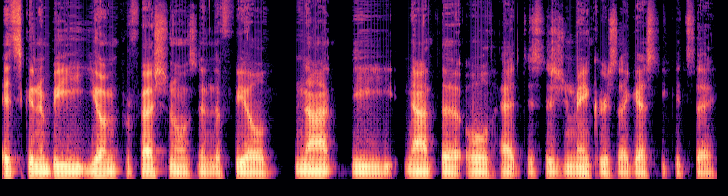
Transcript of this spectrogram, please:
it's going to be young professionals in the field, not the not the old hat decision makers. I guess you could say.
